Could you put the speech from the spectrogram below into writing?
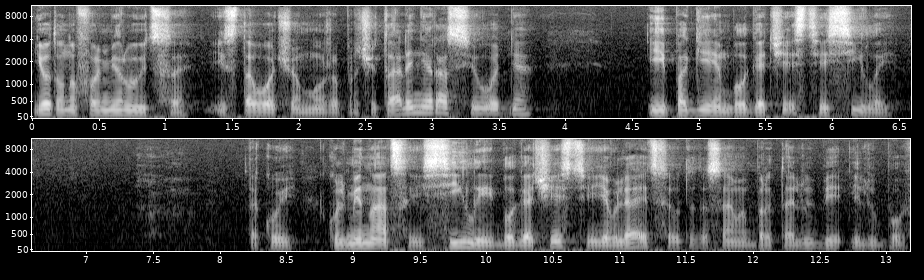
И вот оно формируется из того, о чем мы уже прочитали не раз сегодня, и эпогеем благочестия силой. Такой кульминацией силы и благочестия является вот это самое братолюбие и любовь.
